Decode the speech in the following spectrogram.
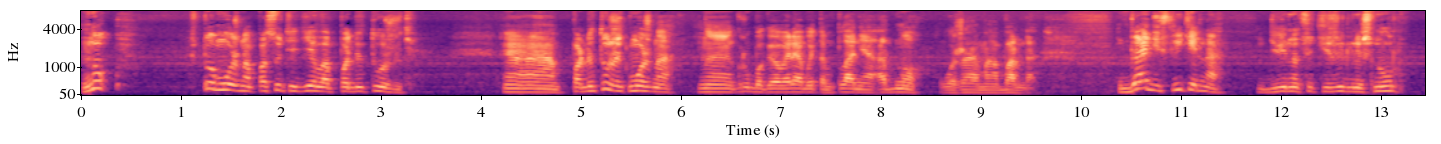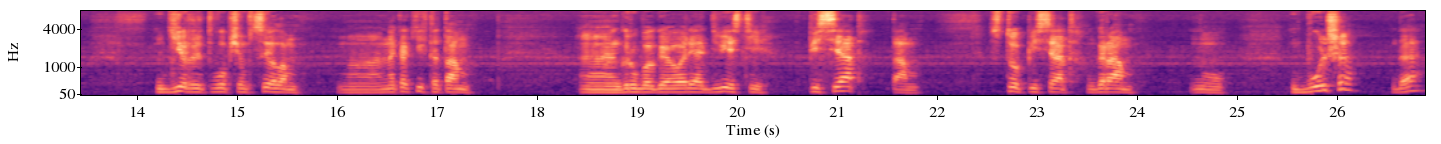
Ну, что можно, по сути дела, подытожить? Э, подытожить можно, э, грубо говоря, в этом плане одно, уважаемая банда. Да, действительно, 12-жильный шнур держит, в общем, в целом, э, на каких-то там, грубо говоря, 250, там, 150 грамм, ну, больше, да,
